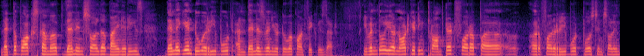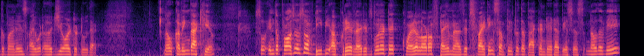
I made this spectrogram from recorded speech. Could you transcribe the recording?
let the box come up, then install the binaries, then again do a reboot, and then is when you do a config wizard. Even though you're not getting prompted for a uh, or for a reboot post installing the binaries, I would urge you all to do that. Now coming back here. So in the process of DB upgrade, right, it's going to take quite a lot of time as it's writing something to the backend databases. Now the way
